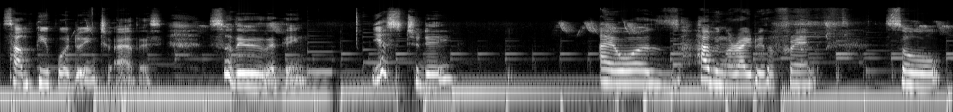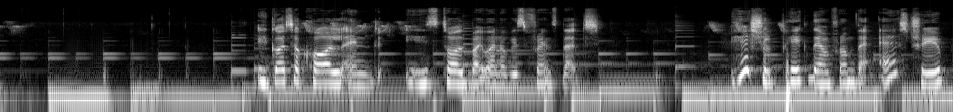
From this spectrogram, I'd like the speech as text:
some people doing to others. So this is the thing. Yesterday, I was having a ride with a friend. So he got a call and he's told by one of his friends that he should pick them from the airstrip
